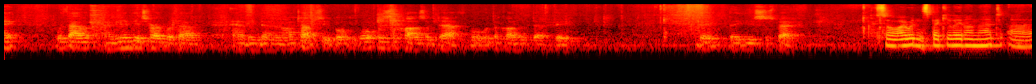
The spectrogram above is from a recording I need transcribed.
I, without, and maybe it's hard without having done an autopsy, what was the cause of death? What would the cause of death be? That, that you suspect? So I wouldn't speculate on that. Uh,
